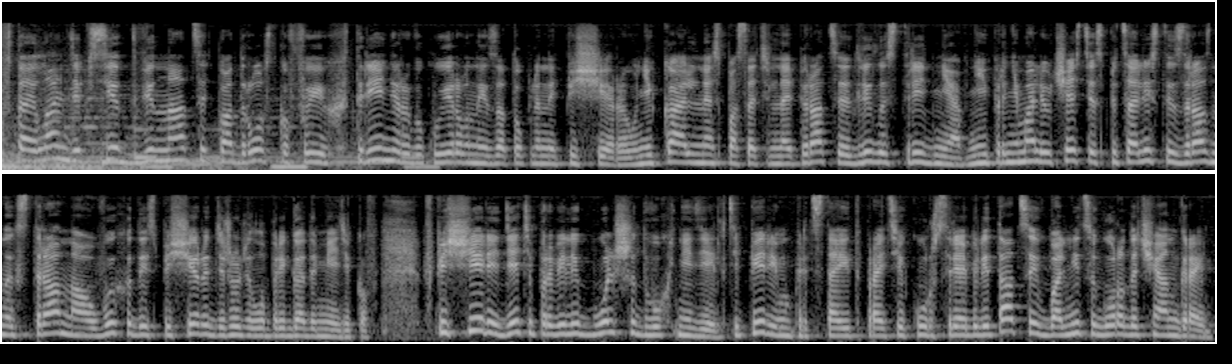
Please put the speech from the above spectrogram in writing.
в Таиланде все 12 подростков и их тренер эвакуированы из затопленной пещеры. Уникальная спасательная операция длилась три дня. В ней принимали участие специалисты из разных стран, а у выхода из пещеры дежурила бригада медиков. В пещере дети провели больше двух недель. Теперь им предстоит пройти курс реабилитации в больнице города Чангрей.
